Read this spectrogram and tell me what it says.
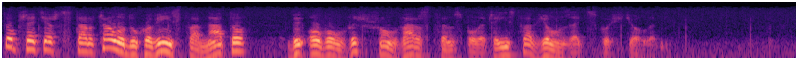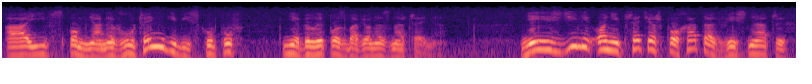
to przecież starczało duchowieństwa na to, by ową wyższą warstwę społeczeństwa wiązać z Kościołem. A i wspomniane włóczęgi biskupów nie były pozbawione znaczenia. Nie jeździli oni przecież po chatach wieśniaczych,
